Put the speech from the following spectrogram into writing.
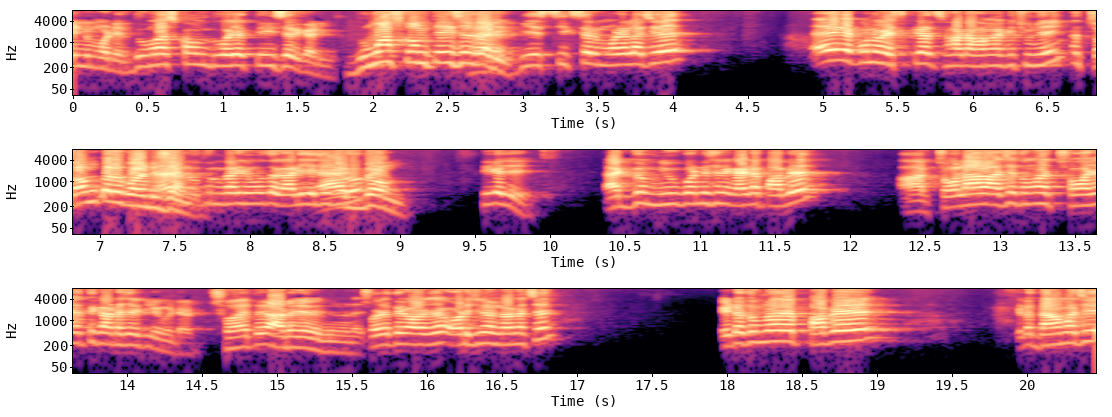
এন্ড মডেল দু মাস কম দু হাজার তেইশের গাড়ি। দু মাস কম তেইশের গাড়ি? বিএস সিক্স এর মডেল আছে। এই কোনো স্ক্র্যাচ ফাটা ভাঙা কিছু নেই। চমকারো কন্ডিশন হ্যাঁ, নতুন গাড়ির মতো গাড়ি আছে একদম। ঠিক আছে? একদম নিউ কন্ডিশনে গাড়িটা পাবে। আর চলা আছে তোমার ছ হাজার থেকে আট হাজার কিলোমিটার। ছয় থেকে আট হাজার কিলোমিটার। ছ হাজার থেকে আট হাজার অরিজিনাল রান আছে। এটা তোমরা পাবে এটা দাম আছে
